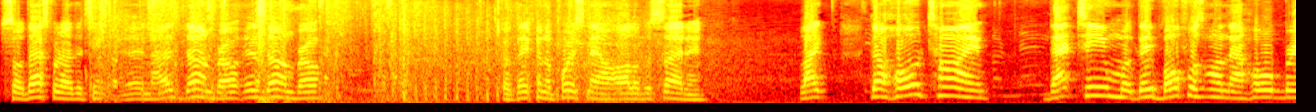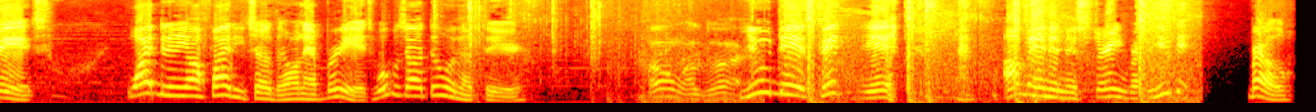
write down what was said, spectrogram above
So that's what other team. Uh, no, it's done, bro. It's done, bro. Cause they finna push now all of a sudden. Like the whole time, that team they both was on that whole bridge. Why didn't y'all fight each other on that bridge? What was y'all doing up there? Oh my god. You did fit. Yeah, I'm in in the stream, bro. You did, bro.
